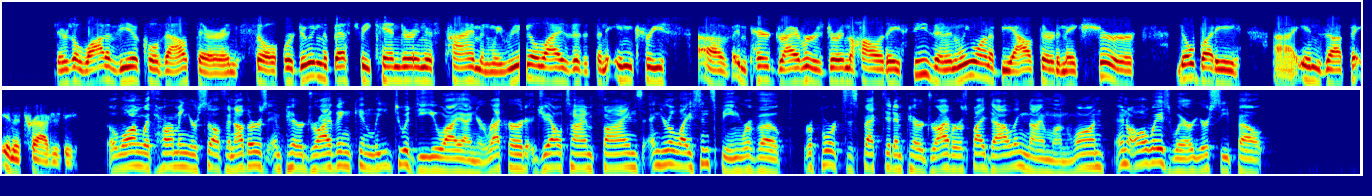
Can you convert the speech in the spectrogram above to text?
There's a lot of vehicles out there, and so we're doing the best we can during this time, and we realize that it's an increase of impaired drivers during the holiday season, and we want to be out there to make sure nobody uh, ends up in a tragedy. Along with harming yourself and others, impaired driving can lead to a DUI on your record, jail time, fines, and your license being revoked. Report suspected impaired drivers by dialing 911 and always wear your seatbelt.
